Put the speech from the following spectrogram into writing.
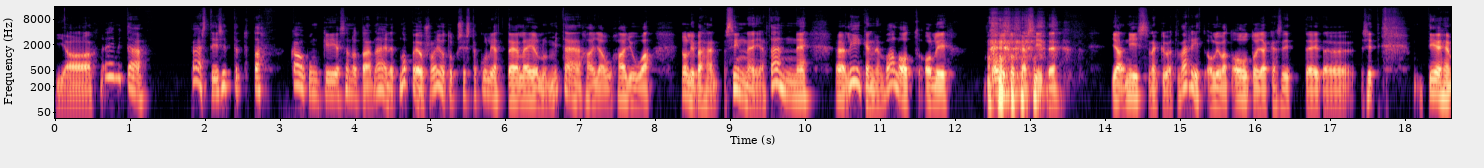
Ja no ei mitään. Päästiin sitten tota kaupunkiin ja sanotaan näin, että nopeusrajoituksista kuljettajalle ei ollut mitään hajua. Ne oli vähän sinne ja tänne. Liikennevalot oli outo käsite ja niissä näkyvät värit olivat outoja käsitteitä. Sitten tiehen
